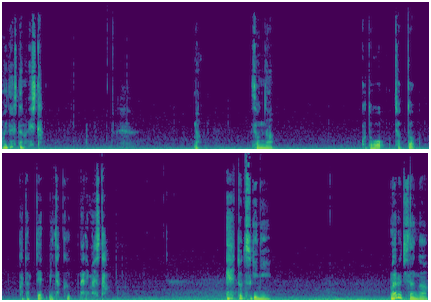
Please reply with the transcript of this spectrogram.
思い出したのでしたまあそんなことをちょっと語ってみたくなりましたえっ、ー、と次にマルチさんが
